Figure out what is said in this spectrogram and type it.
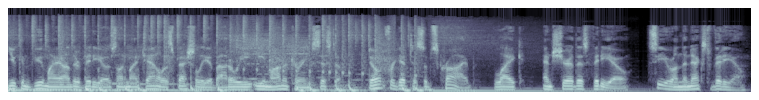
You can view my other videos on my channel especially about OEE monitoring system. Don't forget to subscribe, like, and share this video. See you on the next video.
